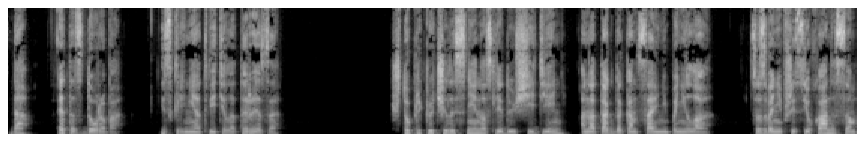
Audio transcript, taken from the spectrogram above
«Да, это здорово», — искренне ответила Тереза. Что приключилось с ней на следующий день, она так до конца и не поняла. Созвонившись с Юханесом,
